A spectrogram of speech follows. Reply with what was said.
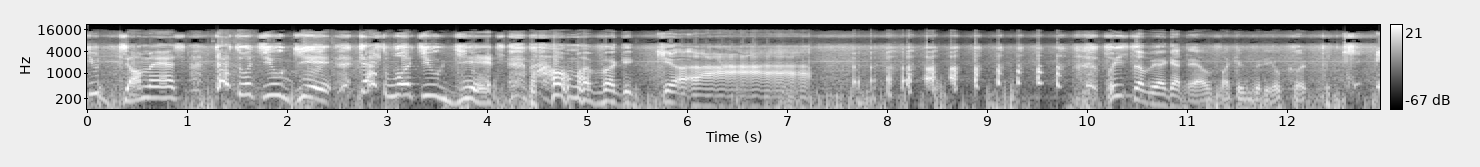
You dumbass! That's what you get! That's what you get! Oh my fucking god! Please tell me I got that fucking video clip.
